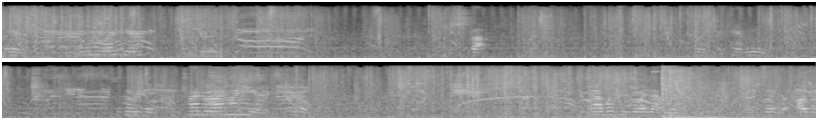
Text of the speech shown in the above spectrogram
There. Right, here. Stop. I can't move. I'm trying to run right here. And I wasn't going that way. The other.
